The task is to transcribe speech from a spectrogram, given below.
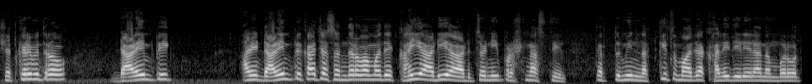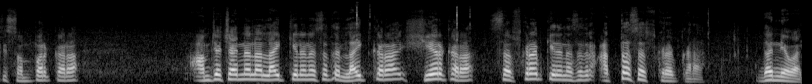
शेतकरी मित्र डाळिंब पीक आणि डाळिंब पिकाच्या संदर्भामध्ये काही अडी अडचणी प्रश्न असतील तर तुम्ही नक्कीच माझ्या खाली दिलेल्या नंबरवरती संपर्क करा. आमच्या चॅनलला लाईक केलं नसेल तर लाईक करा शेअर करा सबस्क्राईब केलं नसेल तर आत्ता सबस्क्राईब करा. धन्यवाद.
